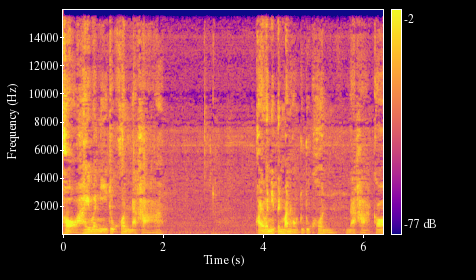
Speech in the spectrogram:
ขอให้วันนี้ทุกคนนะคะ ขอให้วันนี้เป็นวันของทุกๆคนนะคะ ก็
